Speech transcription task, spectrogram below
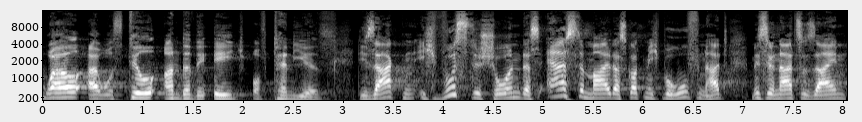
while I was still under the age of 10 years. die sagten, ich wusste schon das erste Mal, dass Gott mich berufen hat, Missionar zu sein,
